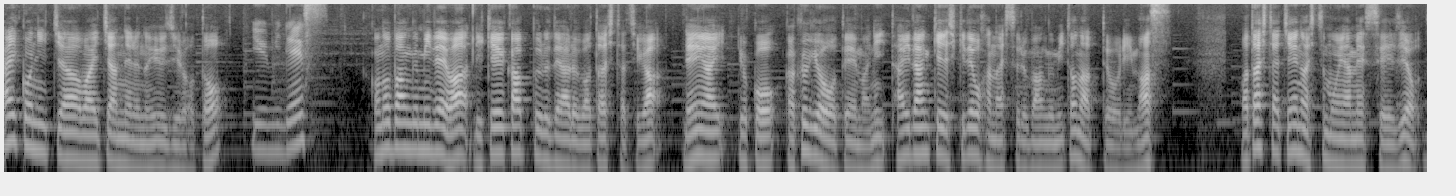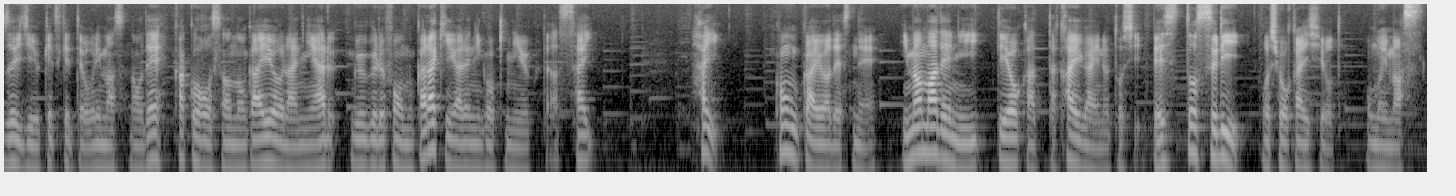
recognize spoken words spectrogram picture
はいこんにちは。Y チャンネルのゆうじろうと。ゆうみです。この番組では理系カップルである私たちが恋愛旅行学業をテーマに対談形式でお話しする番組となっております。私たちへの質問やメッセージを随時受け付けておりますので各放送の概要欄にある Google フォームから気軽にご記入ください。はい。今回はですね今までに行ってよかった海外の都市ベスト3を紹介しようと思います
